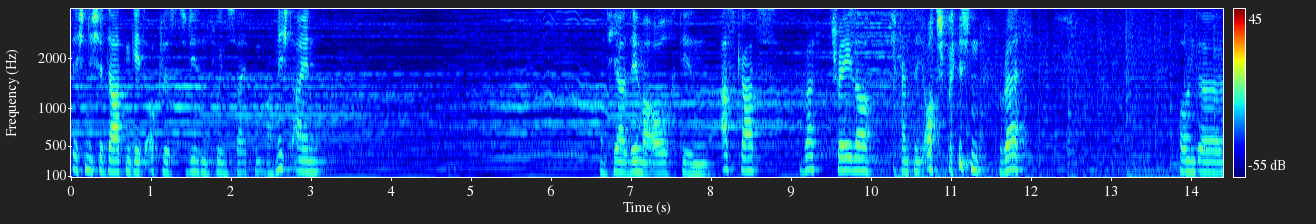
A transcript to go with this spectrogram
technische Daten geht Oculus zu diesem frühen Zeitpunkt noch nicht ein. Und hier sehen wir auch diesen Asgards Wrath Trailer. Ich kann es nicht aussprechen. Wrath. Und äh,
